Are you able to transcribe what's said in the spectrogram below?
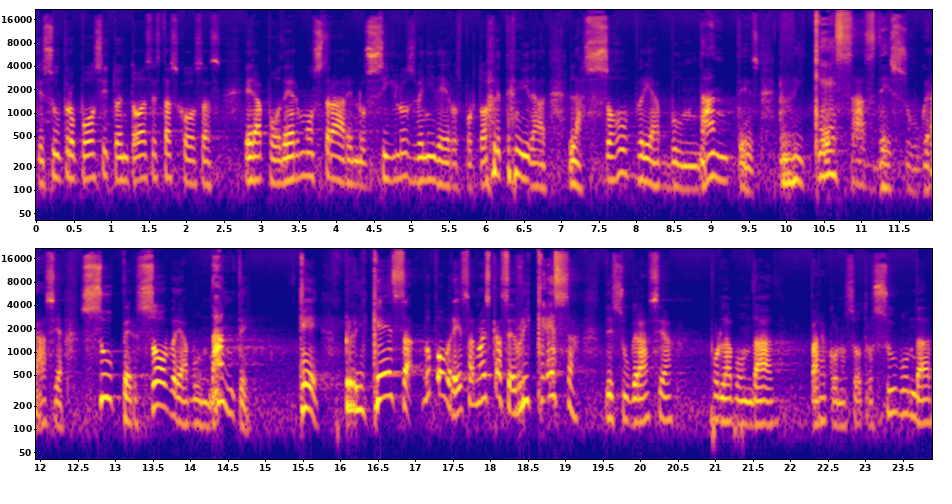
que su propósito en todas estas cosas era poder mostrar en los siglos venideros, por toda la eternidad, las sobreabundantes riquezas de su gracia, súper sobreabundante. ¿Qué? Riqueza, no pobreza, no escasez, riqueza de su gracia por la bondad para con nosotros, su bondad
